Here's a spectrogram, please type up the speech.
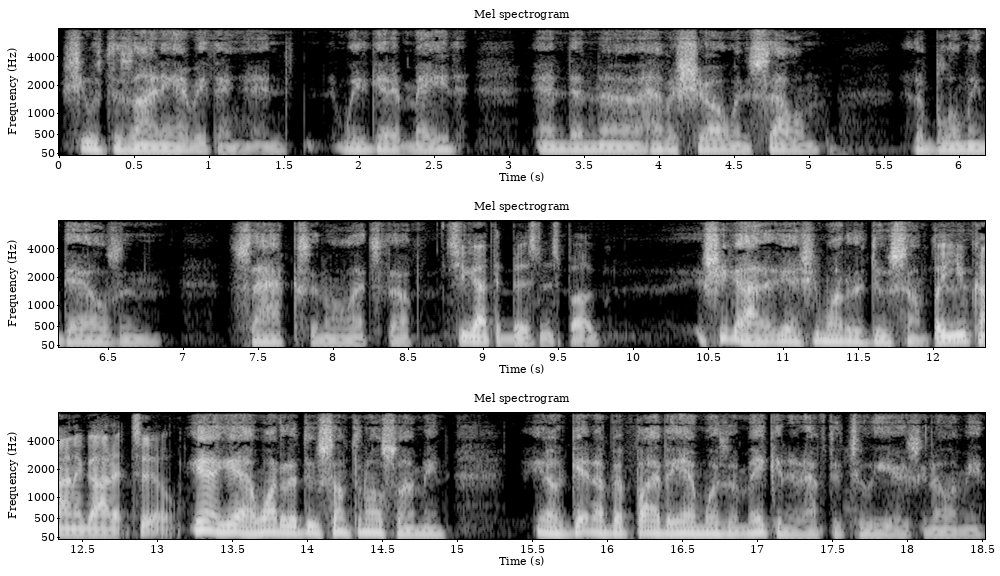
She was designing everything, and we'd get it made, and then uh, have a show and sell them at the Bloomingdales and Saks and all that stuff. She got the business bug She got it. Yeah, she wanted to do something. but you kind of got it too Yeah, yeah. I wanted to do something also. I mean, you know, getting up at 5 a.m. wasn't making it after two years. You know, I mean,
